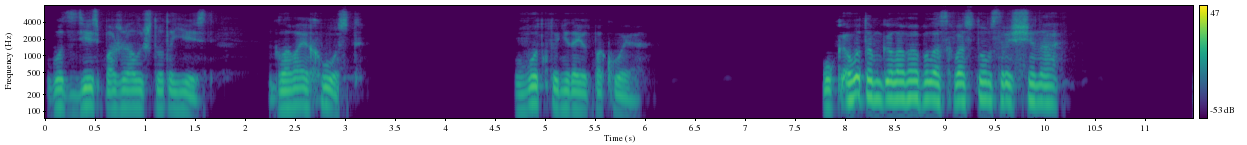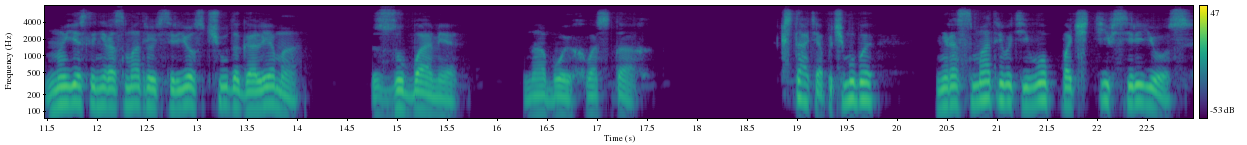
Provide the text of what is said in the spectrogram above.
Вот здесь, пожалуй, что-то есть. Голова и хвост. Вот кто не дает покоя. У кого там голова была с хвостом сращена? Но если не рассматривать всерьез чудо голема с зубами на обоих хвостах. Кстати, а почему бы не рассматривать его почти всерьез?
